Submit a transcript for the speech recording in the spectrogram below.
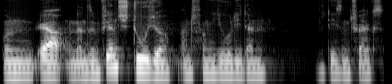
Und ja, und dann sind wir ins Studio Anfang Juli dann mit diesen Tracks.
